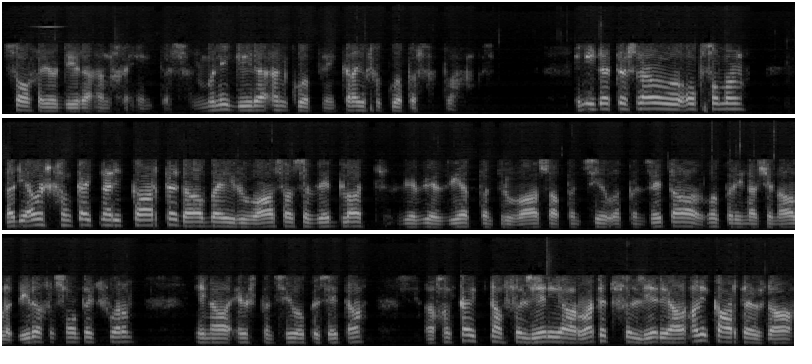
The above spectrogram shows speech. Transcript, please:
Sorg dat jou diere ingeënt is. Moenie diere inkoop nie. Kry verkopersverklaringe. En dit is nou opsomming dat die ouers gaan kyk na die kaarte daar by Rovasa se webblad www.rovasa.co.za ook by die nasionale dieregesondheidsforum en na f.co.za. Uh, gaan kyk na verlede jaar, wat het verlede jaar, al die kaarte is daar,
